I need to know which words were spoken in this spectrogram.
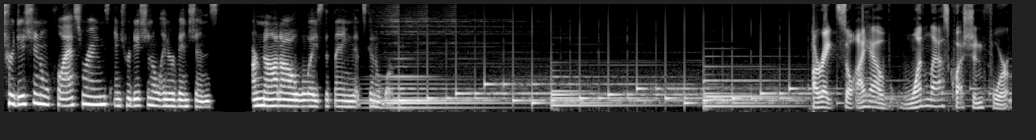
traditional classrooms and traditional interventions are not always the thing that's going to work. All right, so I have one last question for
